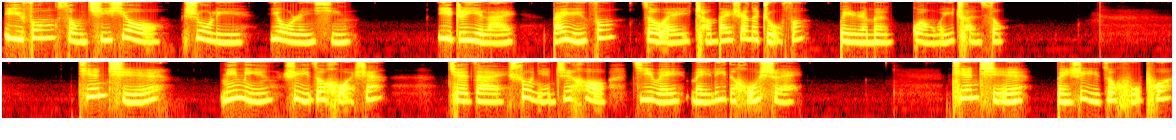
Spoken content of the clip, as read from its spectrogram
一峰耸奇秀，数里诱人行。一直以来，白云峰作为长白山的主峰，被人们广为传颂。天池明明是一座火山。却在数年之后积为美丽的湖水。天池本是一座湖泊，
